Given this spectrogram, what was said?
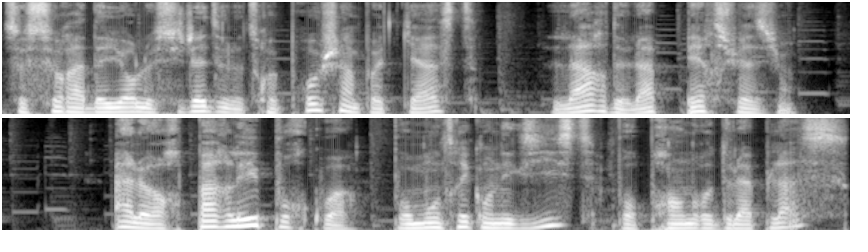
Ce sera d'ailleurs le sujet de notre prochain podcast, l'art de la persuasion. Alors, parler pourquoi? Pour montrer qu'on existe? Pour prendre de la place?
